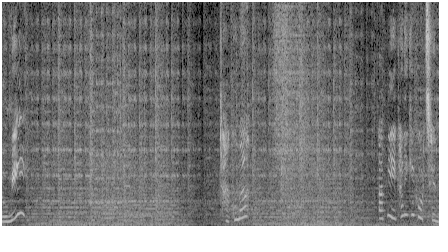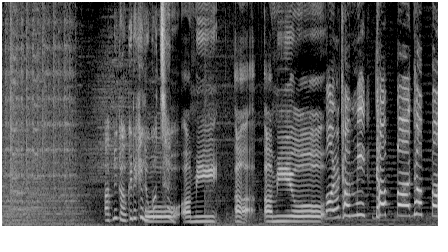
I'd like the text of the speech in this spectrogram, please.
তুমি? ঠাকুমা? আপনি এখানে কি করছেন? আপনি কাউকে দেখে লুকোচ্ছেন? ও আমি আমিও বড় ঠাম্মি ধাপ্পা ধাপ্পা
